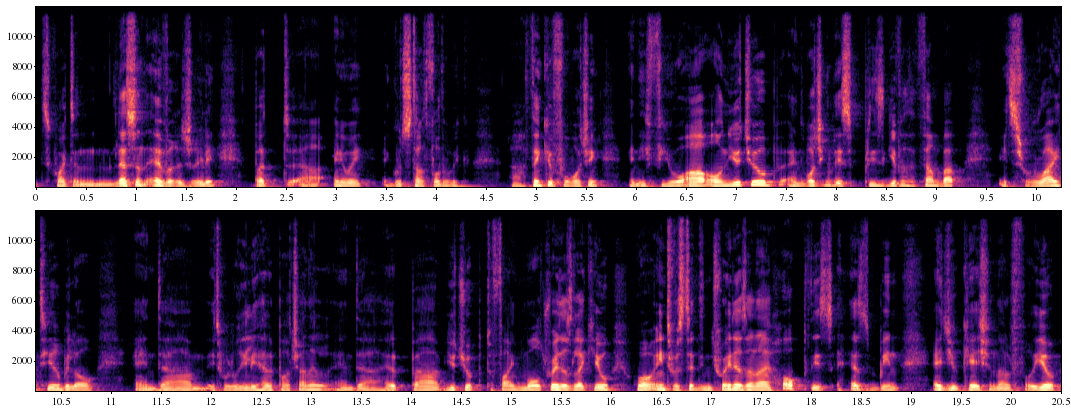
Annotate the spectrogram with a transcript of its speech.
it's quite a less than average really, but uh, anyway, a good start for the week. Uh, thank you for watching. And if you are on YouTube and watching this, please give us a thumb up. It's right here below and um, it will really help our channel and uh, help uh, YouTube to find more traders like you who are interested in traders and I hope this has been educational for you.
